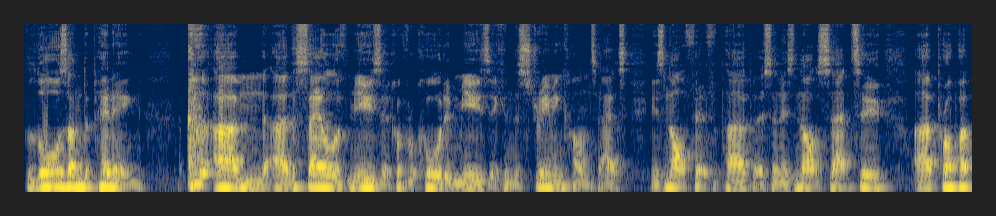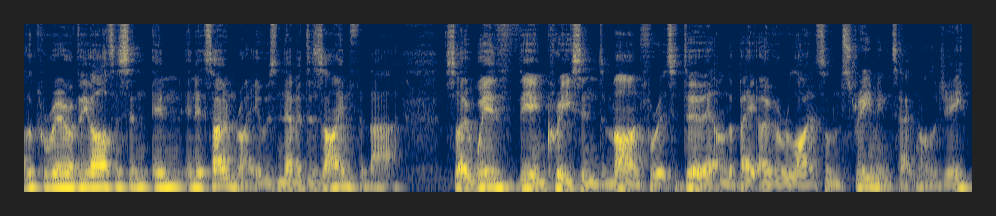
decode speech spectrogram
the laws underpinning um, uh, the sale of music, of recorded music in the streaming context, is not fit for purpose and is not set to uh, prop up the career of the artist in, in, in its own right. It was never designed for that. So, with the increase in demand for it to do it on the ba- over reliance on streaming technology,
